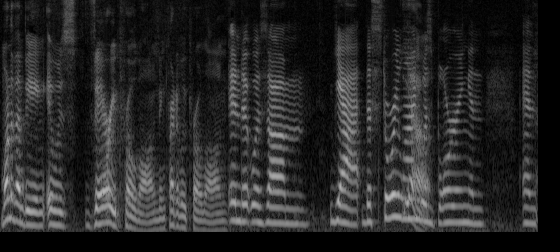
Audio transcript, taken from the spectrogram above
one of them being it was very prolonged, incredibly prolonged. and it was um yeah, the storyline Yeah. was boring and and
